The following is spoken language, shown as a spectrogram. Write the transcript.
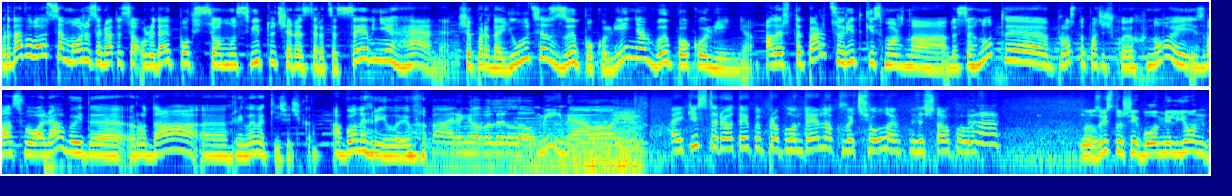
Руде волосся може з'являтися у людей по всьому світу через рецесивні гени, що передаються з покоління в покоління. Але ж тепер цю рідкість можна досягнути просто пачечкою хно, і з вас вуаля вийде руда е, грійлива кішечка або не грійлива. А які стереотипи про блондинок ви чули? Зіштовхували? Ну, звісно ж, їх було мільйон,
